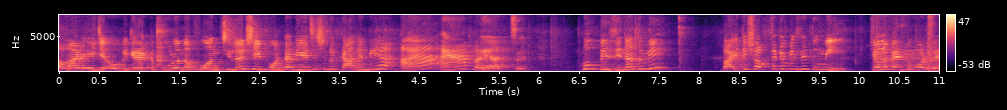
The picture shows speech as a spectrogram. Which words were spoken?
আমার এই যে অভিকের একটা পুরনো ফোন ছিল, সেই ফোনটা নিয়েছে শুধু কানে নিয়ে আয়া আয়া করে যাচ্ছে। খুব বিজি না তুমি? বাড়িতে সব থেকে বিজি তুমি। চলো প্যান্টু পড়বে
